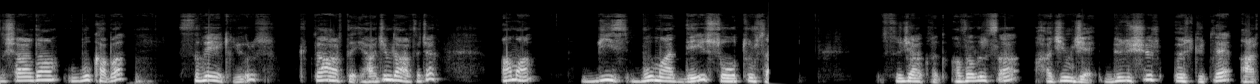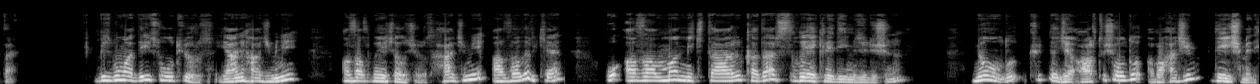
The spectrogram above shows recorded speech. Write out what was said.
Dışarıdan bu kaba sıvı ekliyoruz. Kütle artı, e, hacim de artacak. Ama biz bu maddeyi soğutursak sıcaklık azalırsa hacimce büzüşür, öz kütle artar. Biz bu maddeyi soğutuyoruz. Yani hacmini azaltmaya çalışıyoruz. Hacmi azalırken o azalma miktarı kadar sıvı eklediğimizi düşünün. Ne oldu? Kütlece artış oldu ama hacim değişmedi.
